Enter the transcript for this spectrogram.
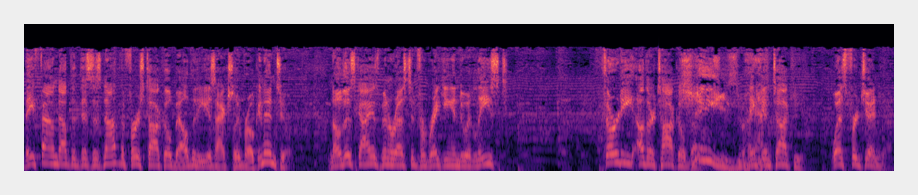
they found out that this is not the first Taco Bell that he has actually broken into. No, this guy has been arrested for breaking into at least 30 other Taco Bells Jeez, in. Kentucky, West Virginia,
